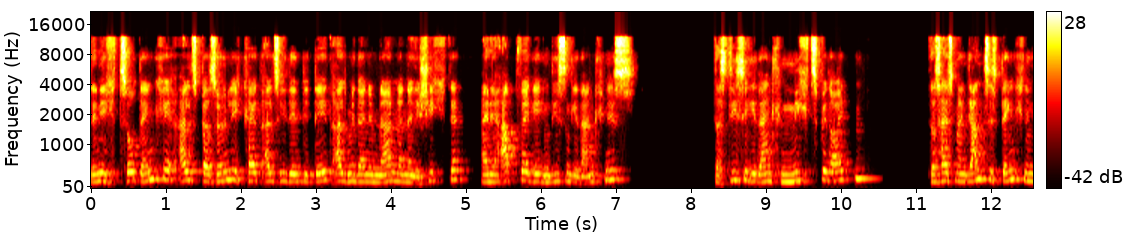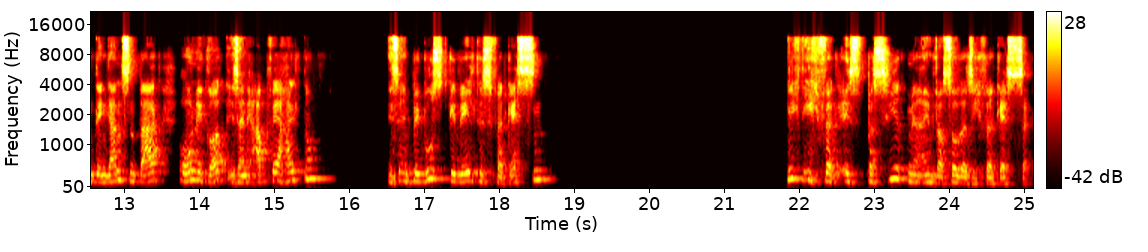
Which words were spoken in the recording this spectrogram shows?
den ich so denke, als Persönlichkeit, als Identität, als mit einem Namen, einer Geschichte, eine Abwehr gegen diesen Gedanken ist? Dass diese Gedanken nichts bedeuten? Das heißt, mein ganzes Denken den ganzen Tag ohne Gott ist eine Abwehrhaltung? Ist ein bewusst gewähltes Vergessen? Nicht ich, es passiert mir einfach so, dass ich vergesse.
